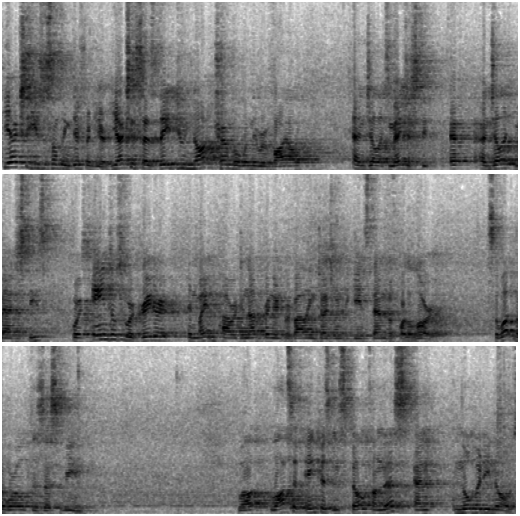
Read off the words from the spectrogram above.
He actually uses something different here. He actually says, They do not tremble when they revile angelic, majesty, angelic majesties, whereas angels who are greater in might and power do not bring a reviling judgment against them before the Lord. So, what in the world does this mean? Well, lots of ink has been spilt on this, and nobody knows.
